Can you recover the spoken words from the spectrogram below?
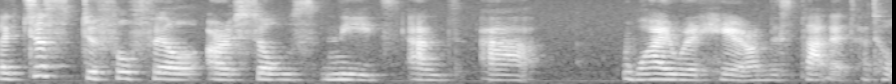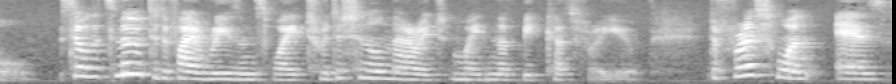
like just to fulfill our soul's needs and uh, why we're here on this planet at all. So let's move to the five reasons why traditional marriage might not be cut for you. The first one is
